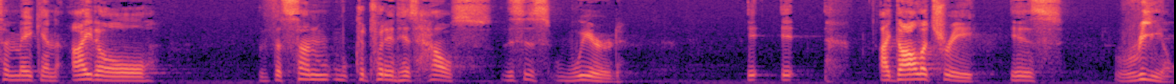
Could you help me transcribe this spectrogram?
to make an idol that the son could put in his house. This is weird. It, it, idolatry is real.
